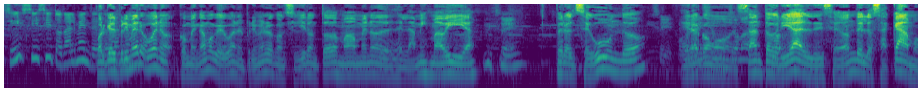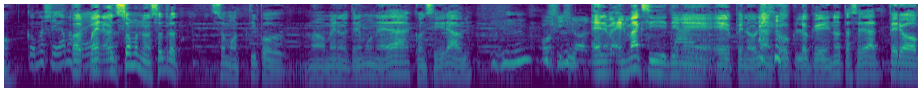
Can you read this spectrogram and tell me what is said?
sí, sí, sí, totalmente. Porque el primero, bueno, convengamos que bueno, el primero lo consiguieron todos más o menos desde la misma vía, Sí. pero el segundo Sí, era como más santo grial, dice, ¿dónde lo sacamos? ¿Cómo llegamos Oh, a bueno, esto? somos nosotros, somos tipo más o menos que tenemos una edad considerable. Vos y yo. El, el Maxi tiene eh, pelo blanco, lo que nota su edad. Pero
